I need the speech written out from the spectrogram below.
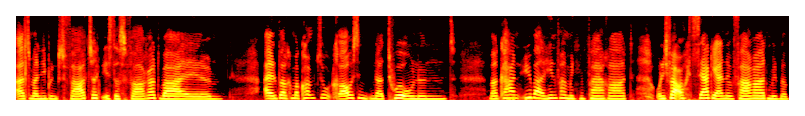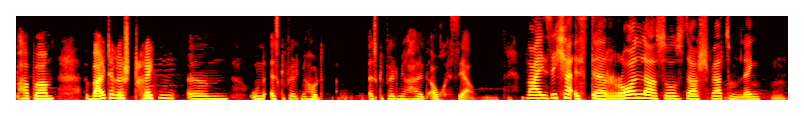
Also mein Lieblingsfahrzeug ist das Fahrrad, weil einfach man kommt so raus in die Natur und man kann überall hinfahren mit dem Fahrrad. Und ich fahre auch sehr gerne Fahrrad mit meinem Papa. Weitere Strecken ähm, und es gefällt mir halt, es gefällt mir halt auch sehr. Weil sicher ist der Roller so sehr schwer zum Lenken.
